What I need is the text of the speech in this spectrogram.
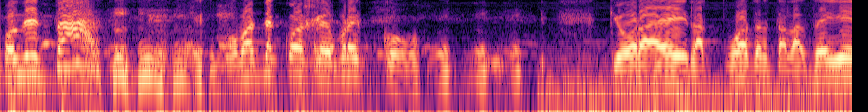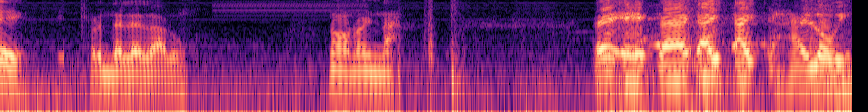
¿Dónde está? Mandar a coger refresco. ¿Qué hora es? ¿Las 4 hasta las 6? Eh? Prendele la luz. No, no hay nada. Eh, eh, ahí, ahí, lo vi.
